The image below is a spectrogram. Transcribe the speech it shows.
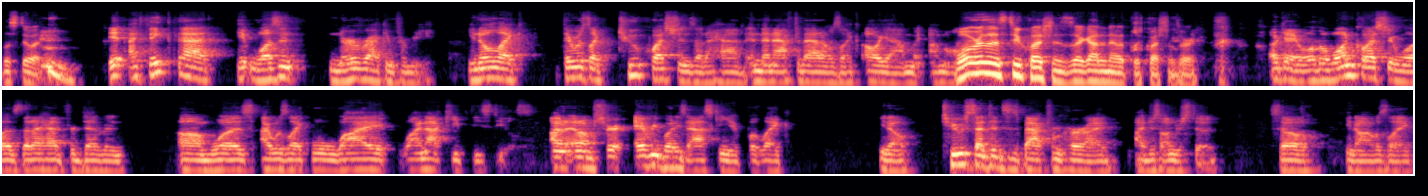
let's do it. It i think that it wasn't nerve wracking for me. You know like there was like two questions that i had and then after that i was like oh yeah i'm, I'm on. what were those two questions? I got to know what the questions were. Okay well the one question was that i had for devin um, was I was like, well, why why not keep these deals? And, and I'm sure everybody's asking it, but like, you know, two sentences back from her, I I just understood. So you know, I was like,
